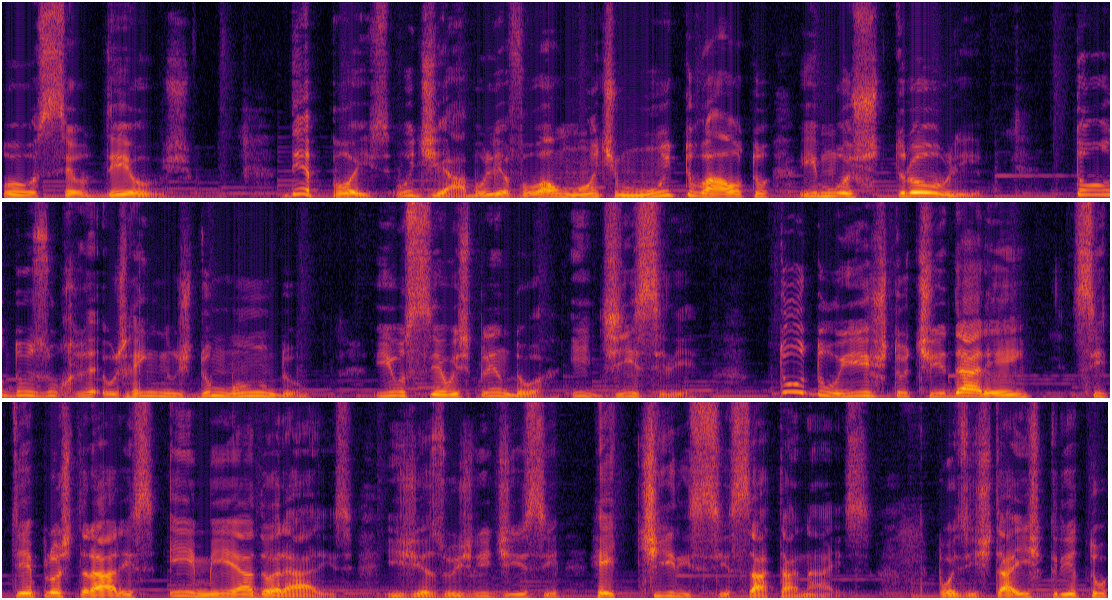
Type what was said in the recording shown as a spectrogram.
o seu Deus. Depois o diabo o levou a um monte muito alto e mostrou-lhe todos os reinos do mundo e o seu esplendor, e disse-lhe: Tudo isto te darei se te prostrares e me adorares. E Jesus lhe disse: Retire-se, Satanás, pois está escrito:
